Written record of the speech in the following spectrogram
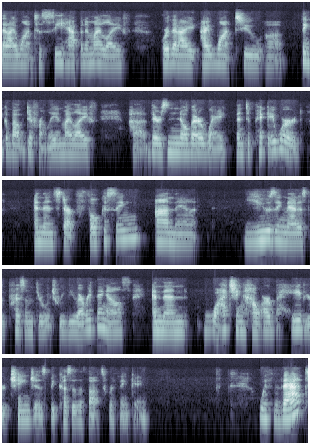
that I want to see happen in my life or that I, I want to uh, think about differently in my life. Uh, there's no better way than to pick a word and then start focusing on that, using that as the prism through which we view everything else, and then watching how our behavior changes because of the thoughts we're thinking. With that,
